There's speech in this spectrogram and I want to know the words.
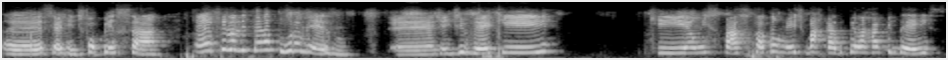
é, se a gente for pensar, é pela literatura mesmo, é, a gente vê que que é um espaço totalmente marcado pela rapidez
